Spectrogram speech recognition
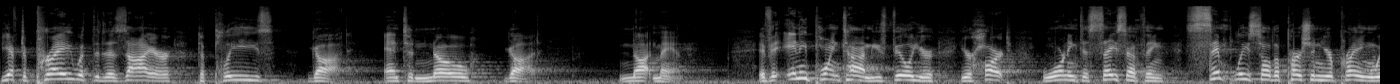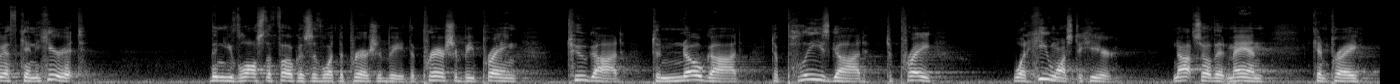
you have to pray with the desire to please God and to know God, not man. If at any point in time you feel your, your heart wanting to say something simply so the person you're praying with can hear it, then you've lost the focus of what the prayer should be. The prayer should be praying to God, to know God, to please God, to pray what He wants to hear, not so that man can pray,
